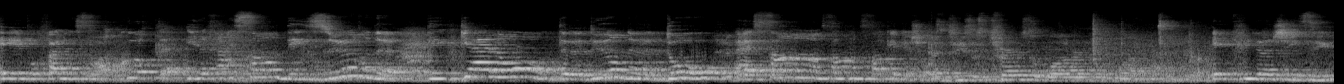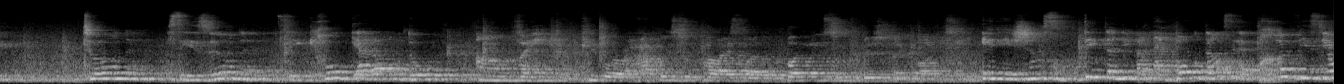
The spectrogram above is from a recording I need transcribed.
Et pour faire une histoire courte, il rassemble des urnes, des galons de- d'urnes d'eau, euh, sans, sans, sans quelque chose. Et puis là, Jésus tourne ces urnes, ces gros galons d'eau en vin. Et les gens sont étonnés par l'abondance et la provision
